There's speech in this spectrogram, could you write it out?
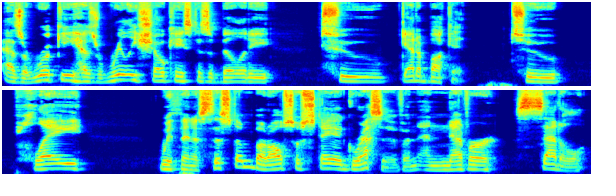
as a rookie, has really showcased his ability to get a bucket, to play within a system, but also stay aggressive and, and never settle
